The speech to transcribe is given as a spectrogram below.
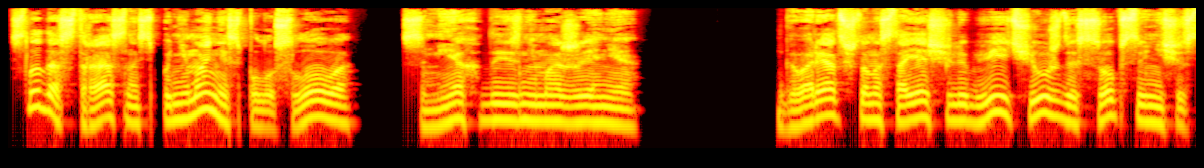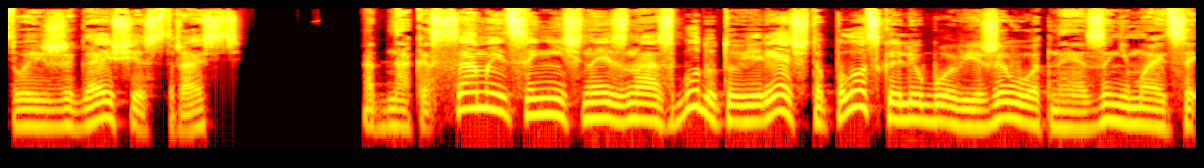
сладострастность, понимание с полуслова, смех до изнеможения. Говорят, что настоящей любви чужды собственничество и сжигающая страсть. Однако самые циничные из нас будут уверять, что плотской любовью животные занимаются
